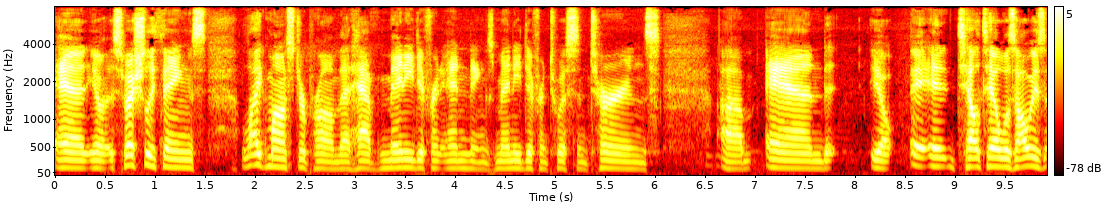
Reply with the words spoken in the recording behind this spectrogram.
And you know, especially things like Monster Prom that have many different endings, many different twists and turns. Um, and you know, it, it- Telltale was always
